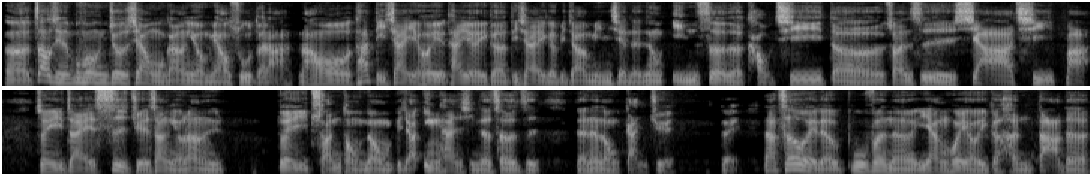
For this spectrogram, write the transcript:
呃，造型的部分就像我刚刚有描述的啦，然后它底下也会，它有一个底下有一个比较明显的那种银色的烤漆的，算是下气坝，所以在视觉上有让人对传统那种比较硬汉型的车子的那种感觉，对。那车尾的部分呢，一样会有一个很大的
